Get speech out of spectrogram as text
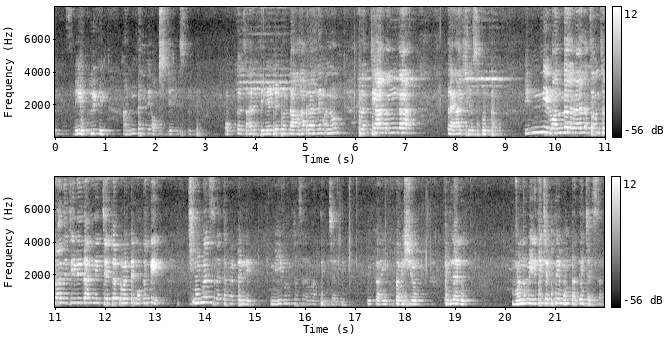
స్నేహితులకి అందరికీ ఆక్సిజన్ ఇస్తుంది. ఒక్కసారి తినేటటువంటి ఆహారాన్ని మనం ప్రత్యేకంగా తయారు చేసుకుంటాం. ఇన్ని వందల వేల సంవత్సరాల జీవితాన్ని ఇచ్చేటటువంటి మొక్కకి చిన్న శ్రద్ధ పెట్టండి. మీ వంతు శ్రమ అందించండి. ఇంకా ఇంకొక విషయం పిల్లలు మనం ఏది చెప్తే ముందు అదే చేస్తారు.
